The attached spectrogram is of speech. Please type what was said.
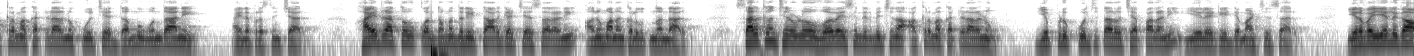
అక్రమ కట్టడాలను కూల్చే దమ్ము ఉందా అని ఆయన ప్రశ్నించారు. హైడ్రాతో కొంతమందిని టార్గెట్ చేస్తారని అనుమానం కలుగుతుందన్నారు. సల్కం చెరువులో ఓవైసీ నిర్మించిన అక్రమ కట్టడాలను ఎప్పుడు కూల్చుతారో చెప్పాలని ఏలేటి డిమాండ్ చేశారు. ఇరవై ఏళ్ళుగా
